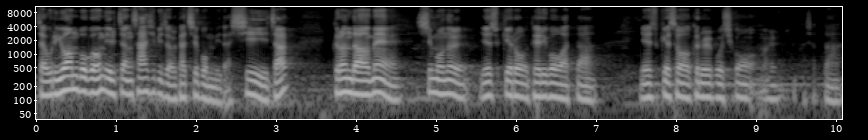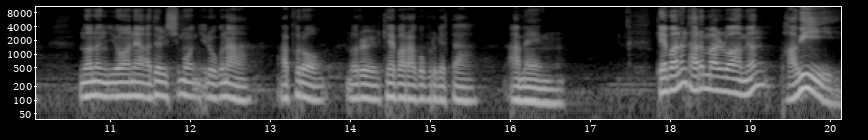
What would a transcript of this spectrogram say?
자, 우리 요한복음 1장 42절 같이 봅니다. 시작. 그런 다음에 시몬을 예수께로 데리고 왔다. 예수께서 그를 보시고 말하셨다. 너는 요한의 아들 시몬이로구나. 앞으로 너를 개발하고 부르겠다. 아멘. 개발은 다른 말로 하면 바위,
